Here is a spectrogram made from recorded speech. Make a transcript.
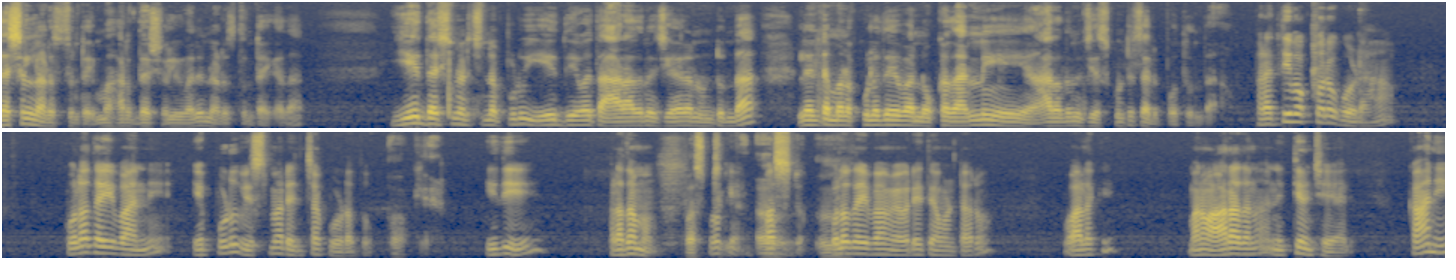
దశలు నడుస్తుంటాయి. మహర్దశలు ఇవన్నీ నడుస్తుంటాయి కదా. ఏ దశ నడిచినప్పుడు ఏ దేవత ఆరాధన చేయాలని ఉంటుందా? లేదంటే మన కులదైవాన్ని ఒక్కదాన్ని ఆరాధన చేసుకుంటే సరిపోతుందా? ప్రతి ఒక్కరూ కూడా కులదైవాన్ని ఎప్పుడూ విస్మరించకూడదు. ఓకే. ఇది ప్రథమం. ఫస్ట్. ఓకే. ఫస్ట్. కులదైవం ఎవరైతే ఉంటారో వాళ్ళకి మనం ఆరాధన నిత్యం చేయాలి. కానీ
